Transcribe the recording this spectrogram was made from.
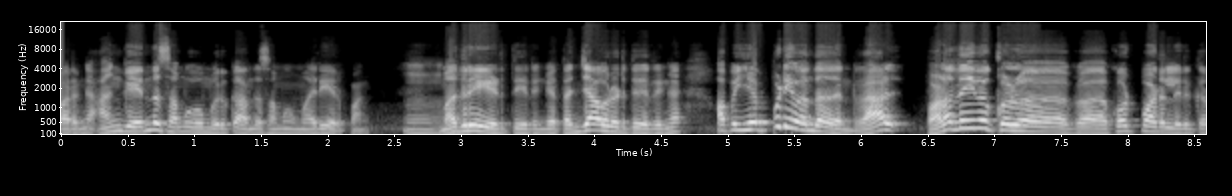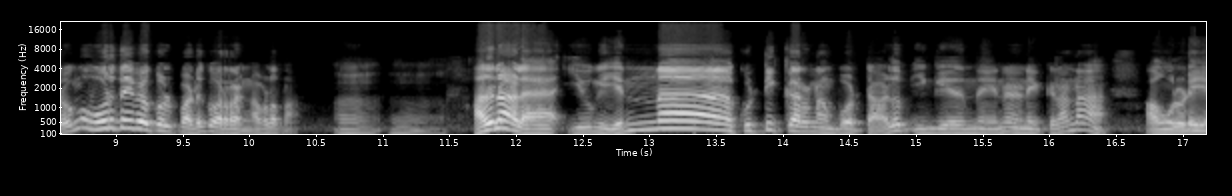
பாருங்கள் அங்கே எந்த சமூகம் இருக்கோ அந்த சமூகம் மாதிரியே இருப்பாங்க. மதுரையை எடுத்துக்கிறீங்க தஞ்சாவூர் எடுத்துக்கிறீங்க அப்போ எப்படி வந்ததென்றால் பல தெய்வ கொள் கோட்பாடில் இருக்கிறவங்க ஒரு தெய்வ கோட்பாடுக்கு வர்றாங்க. ம். அதனால இவங்க என்ன குட்டிக்கரணம் போட்டாலும் இங்கு என்ன என்ன நினைக்கிறான்னா அவங்களுடைய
